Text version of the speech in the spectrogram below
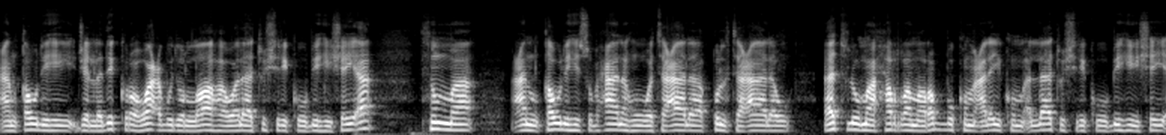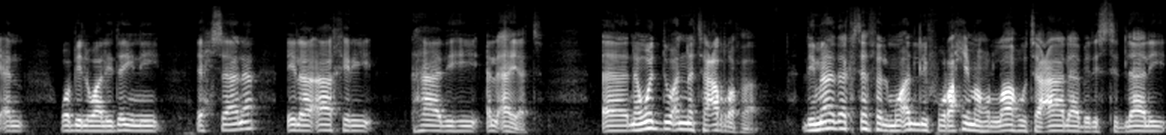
عن قوله جل ذكره واعبدوا الله ولا تشركوا به شيئا. ثم عن قوله سبحانه وتعالى قل تعالوا أتل ما حرم ربكم عليكم ألا تشركوا به شيئا وبالوالدين إحسانا. إلى آخر هذه الآيات. آه نود أن نتعرف لماذا اكتفى المؤلف رحمه الله تعالى بالاستدلال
